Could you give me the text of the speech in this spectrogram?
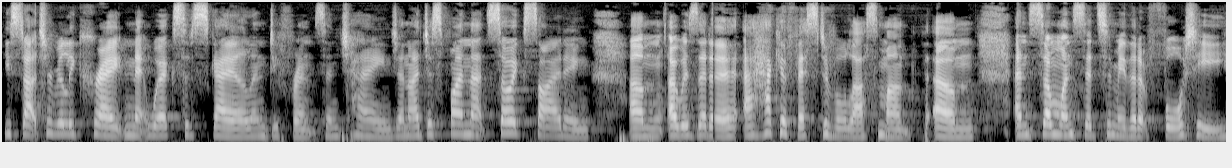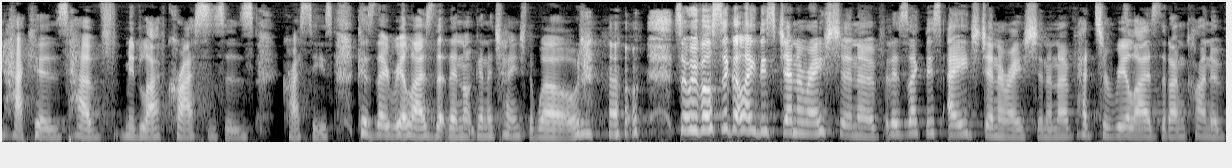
you start to really create networks of scale and difference and change. And I just find that so exciting. Um, I was at a, a, hacker festival last month, um, and someone said to me that at 40, hackers have midlife crises, crises, because they realize that they're not going to change the world. so we've also got like this generation of, there's like this age generation, and I've had to realize that I'm kind of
